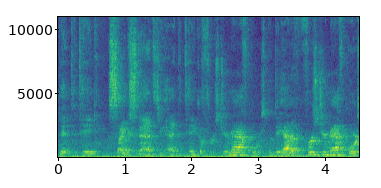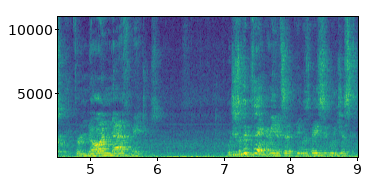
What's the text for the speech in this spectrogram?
that to take psych stats you had to take a first year math course. But they had a first year math course for non math majors, which is a good thing. I mean, it's a, it was basically just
